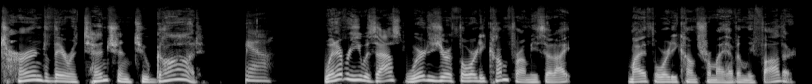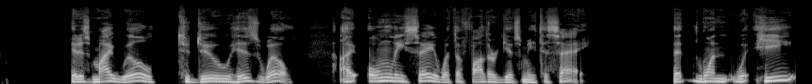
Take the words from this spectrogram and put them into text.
turned their attention to God. Yeah. Whenever he was asked, Where does your authority come from? He said, I, My authority comes from my heavenly Father. It is my will to do his will. I only say what the Father gives me to say. That when he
